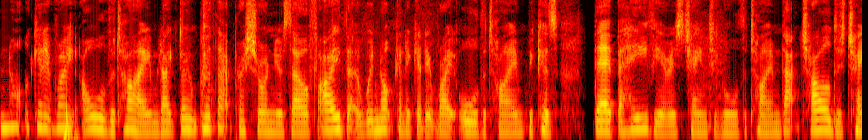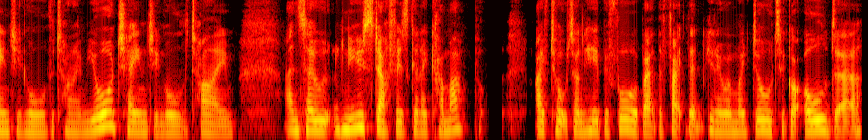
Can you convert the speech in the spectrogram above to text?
not get it right all the time. Like, don't put that pressure on yourself either. We're not going to get it right all the time because their behavior is changing all the time. That child is changing all the time. You're changing all the time. And so new stuff is going to come up. I've talked on here before about the fact that, you know, when my daughter got older,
